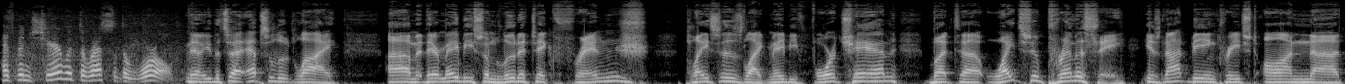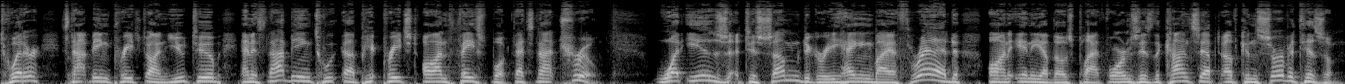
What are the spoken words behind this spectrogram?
has been shared with the rest of the world. No, that's an absolute lie. Um, there may be some lunatic fringe places like maybe 4chan, but uh, white supremacy is not being preached on uh, Twitter. It's not being preached on YouTube, and it's not being tw- uh, preached on Facebook. That's not true what is to some degree hanging by a thread on any of those platforms is the concept of conservatism.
